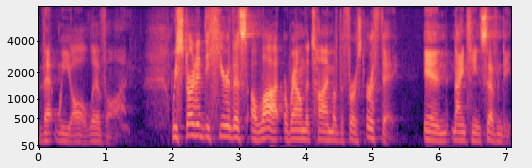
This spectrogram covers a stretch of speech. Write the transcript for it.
that we all live on. We started to hear this a lot around the time of the first Earth Day in 1970.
